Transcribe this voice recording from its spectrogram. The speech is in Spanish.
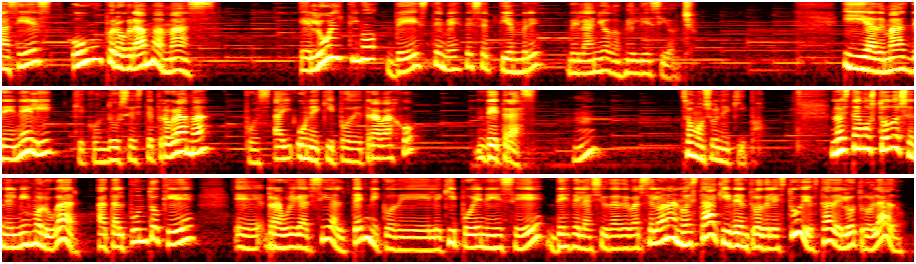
Así es, un programa más, el último de este mes de septiembre del año 2018. Y además de Nelly, que conduce este programa, pues hay un equipo de trabajo detrás. Somos un equipo. No estamos todos en el mismo lugar, a tal punto que eh, Raúl García, el técnico del equipo NSE desde la ciudad de Barcelona, no está aquí dentro del estudio, está del otro lado.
